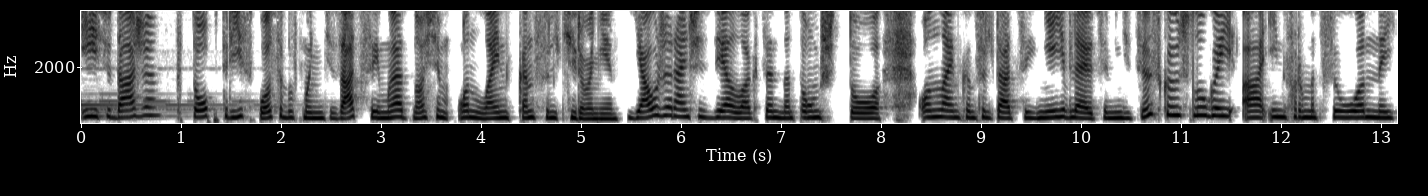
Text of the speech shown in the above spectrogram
И сюда же в топ-3 способов монетизации мы относим онлайн-консультирование. Я уже раньше сделала акцент на том, что онлайн-консультации не являются медицинской услугой, а информационной.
